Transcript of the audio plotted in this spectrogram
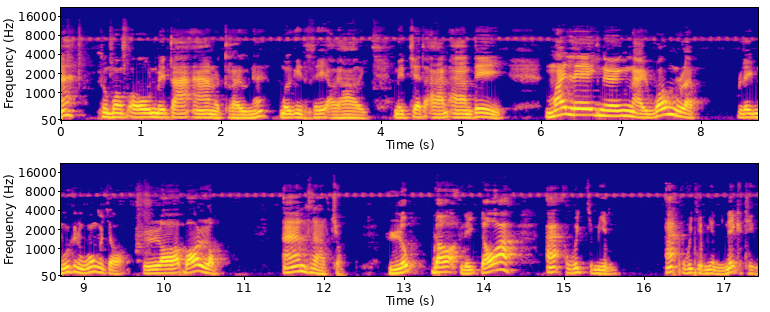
ណាសូមបងប្អូនមេត្តាអានឲ្យត្រូវណាមើលគីសរសេរឲ្យហើយមិនចេះតែអានអានទេម៉ាយលេខនឹងណៃវងលប់លេខ1ក្នុងវងកញ្ចក់លបលប់អានត្រាចប់ លុបដកលេខដកអវិជ្ជមានអវិជ្ជមាន negative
